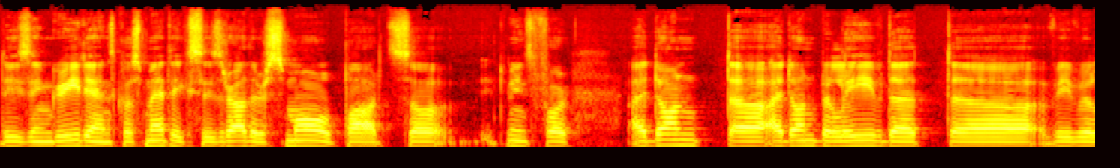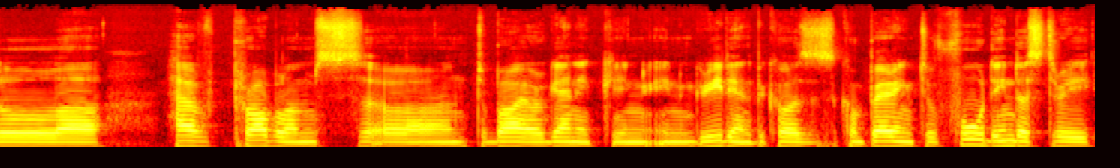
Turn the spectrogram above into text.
these ingredients. Cosmetics is rather small part, so it means for I don't uh, I don't believe that uh, we will. Uh, have problems uh, to buy organic in, ingredients because comparing to food industry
